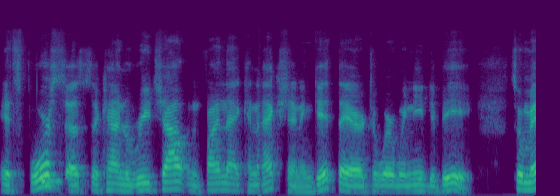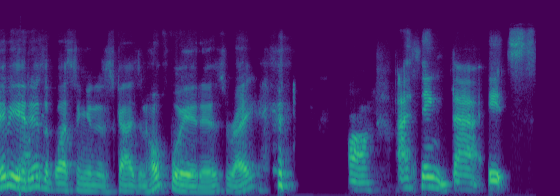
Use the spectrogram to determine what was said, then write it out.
it's forced mm-hmm. us to kind of reach out and find that connection and get there to where we need to be. So maybe it is a blessing in disguise, and hopefully it is, right? oh, I think that it's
